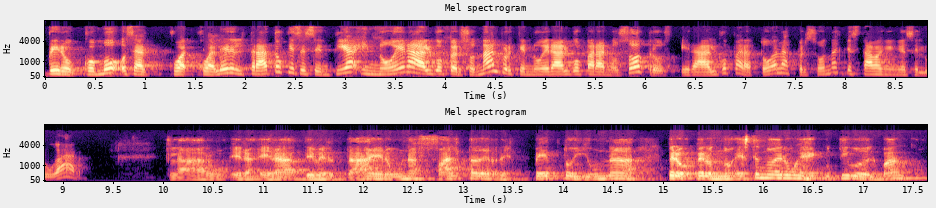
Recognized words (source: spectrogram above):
Pero cómo, o sea, cuál, era el trato que se sentía y no era algo personal, porque no era algo para nosotros, era algo para todas las personas que estaban en ese lugar. Claro, era, era de verdad, era una falta de respeto y una, pero, pero no, este no era un ejecutivo del banco,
